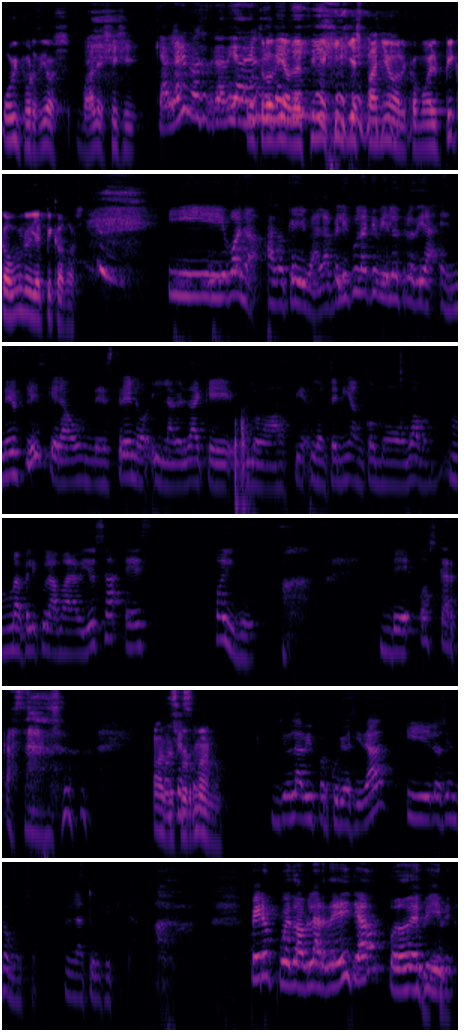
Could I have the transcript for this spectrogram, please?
Uy, por Dios. Vale, sí, sí. Que hablaremos otro día del Otro día del cine kinky español, como el pico 1 y el pico 2. Y bueno, a lo que iba, la película que vi el otro día en Netflix, que era un estreno y la verdad que lo, hacía- lo tenían como, vamos, una película maravillosa, es Hollywood, de Oscar Casas. Ah, Pues de su eso. hermano. Yo la vi por curiosidad y lo siento mucho, la tuve que quitar. Pero puedo hablar de ella, puedo decir,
